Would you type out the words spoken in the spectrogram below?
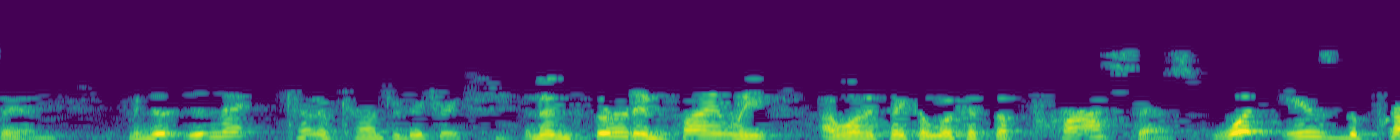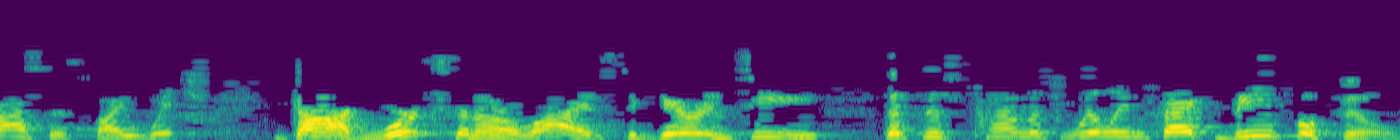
sin. I mean, isn't that kind of contradictory? And then third and finally, I want to take a look at the process. What is the process by which God works in our lives to guarantee that this promise will in fact be fulfilled?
